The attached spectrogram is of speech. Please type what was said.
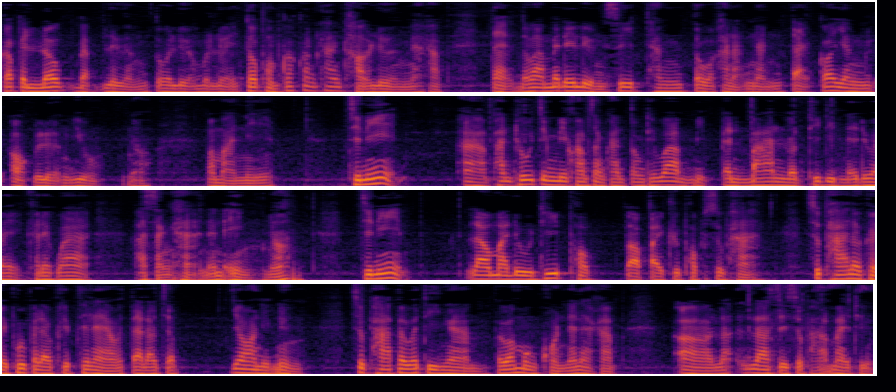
ก็เป็นโรคแบบเหลืองตัวเหลืองหมดเลย ตัวผมก็ค่อนข้างขาวเหลืองนะครับ แต่ว่าไม่ได้เหลืองซีดทั้งตัวขนาดนั้น แต่ก็ยังออกเหลืองอยู่เนาะประมาณนี้ ทีนี้พันธุจึงมีความสำคัญตรงที่ว่าเป็นบ้านรถที่ดินได้ด้วยเขาเรียกว่าอสังหานั่นเองเนาะทีนี้เรามาดูที่ภพต่อไปคือภพสุภา สุภาเราเคยพูดไปแล้วคลิปที่แล้ว แต่เราจะย่อนิดหนึ่ง สุภาแปลว่าดีงามแปลว่ามงคลนั่นแหละครับเอ่อราราศีสุภาหมายถึง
